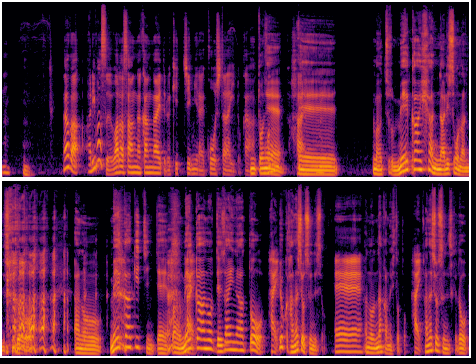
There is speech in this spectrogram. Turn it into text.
うんうんなんかあります？和田さんが考えてるキッチン未来こうしたらいいとか。うんとね、はい。えーまあちょっとメーカー批判になりそうなんですけど、あの、メーカーキッチンって、あのメーカーのデザイナーとはいよく話をするんですよ。えーあの、中の人と。はい。話をするんですけど、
